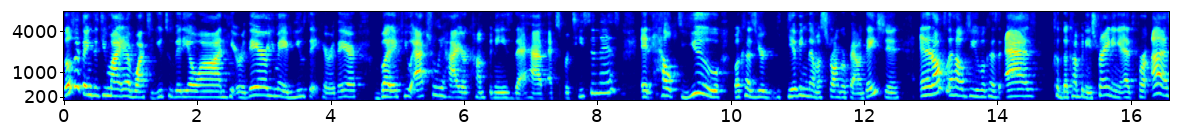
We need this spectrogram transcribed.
Those are things that you might have watched a YouTube video on here or there. You may have used it here or there. But if you actually hire companies that have expertise in this, it helps you because you're giving them a stronger foundation and it also helps you because as the company's training as for us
